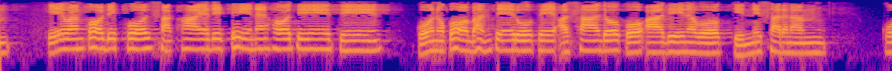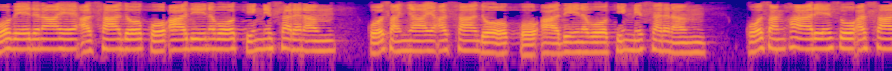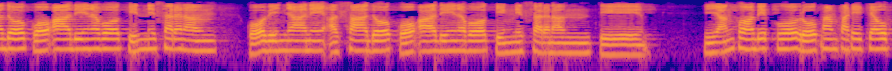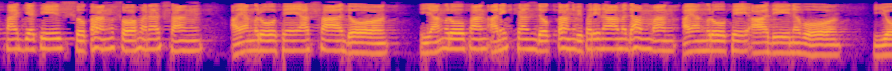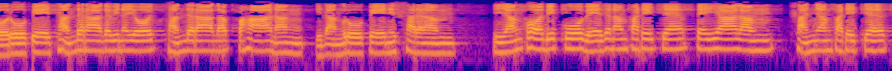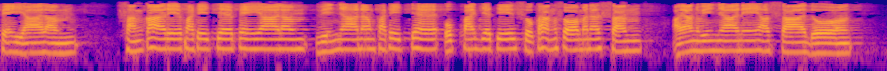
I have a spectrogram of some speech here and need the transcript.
එවං කෝ බික්ඛෝ සක්ඛාය දිට්ඨේන හෝති තේ කෝනකෝ භන්තේ රූපේ අස්සාදෝ කෝ ආදීනවෝ කින්නිසරණම් කෝ වේදනාය අස්සාදෝ කෝ ආදීනවෝ කින්නිසරණම් කෝ සංඥාය අස්සාදෝ කෝ ආදීනවෝ කින්නිසරණම් කෝ සංඛාරේසෝ අස්සාදෝ කෝ ආදීනවෝ කින්නිසරණම් කෝ විඥානේ අස්සාදෝ කෝ ආදීනවෝ කිං නිස්සරණන්ති යං කෝ බික්ඛෝ රූපං පටිච්ච උප්පජ්ජති සුඛං සෝමනස්සං අයං රූපේ අස්සාදෝ යං රූපං අනිච්ඡං දුක්ඛං විපරිණාම ධම්මං අයං රූපේ ආදීනවෝ යෝ රූපේ චන්දරාග විනයෝ චන්දරාගප්පහානං ඉදං රූපේ නිස්සරණං යං කෝ බික්ඛෝ වේදනං පටිච්ච පේයාලම් සංඥං පටිච්ච පේයාලම් සංකාරේ පටිච්ච පේයාලම් විඥානං පටිච්ච uppajjati සුඛං සෝමනස්සං අයං විඥානේ අස්සාදෝ.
